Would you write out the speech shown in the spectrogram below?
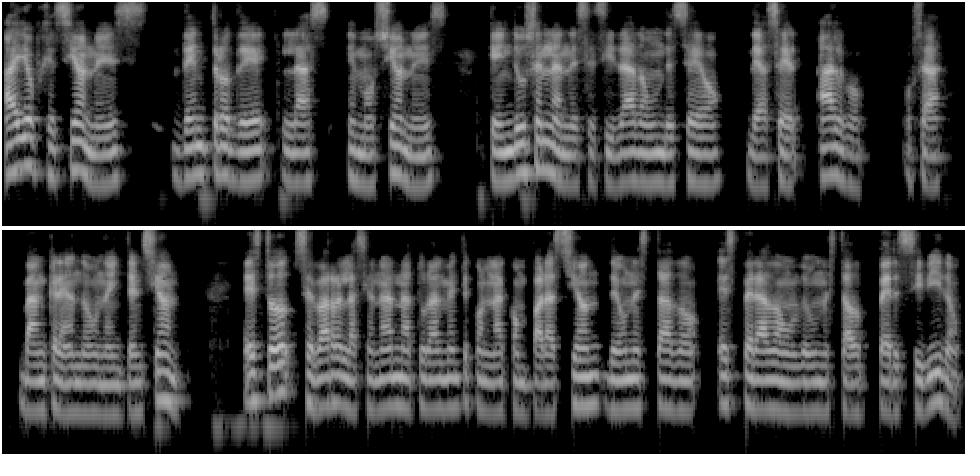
Hay objeciones dentro de las emociones que inducen la necesidad o un deseo de hacer algo, o sea, van creando una intención. Esto se va a relacionar naturalmente con la comparación de un estado esperado o de un estado percibido.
